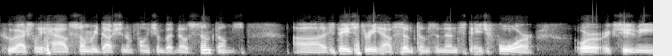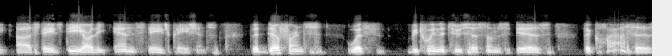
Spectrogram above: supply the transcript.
who actually have some reduction in function but no symptoms. Uh, stage three have symptoms, and then stage four, or excuse me, uh, stage D are the end stage patients. The difference with between the two systems is the classes,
